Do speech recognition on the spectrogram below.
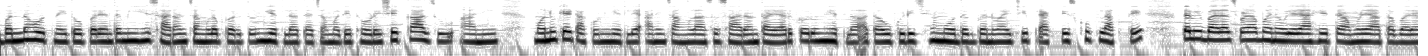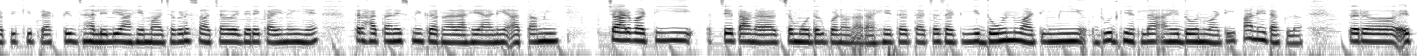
बंद होत नाही तोपर्यंत मी हे सारण चांगलं परतून घेतलं. त्याच्यामध्ये थोडेसे काजू आणि मनुके टाकून घेतले आणि चांगलं असं सारण तयार करून घेतलं. आता उकडीचे मोदक बनवायची प्रॅक्टिस खूप लागते. तर मी बऱ्याच वेळा बनवलेले आहे त्यामुळे आता बऱ्यापैकी प्रॅक्टिस झालेली आहे. माझ्याकडे साचा वगैरे काही नाही आहे तर हातानेच मी करणार आहे आणि आता मी चार वाटीचे तांदळाचं मोदक बनवणार आहे. तर त्याच्यासाठी दोन वाटी मी दूध घेतलं आणि दोन वाटी पाणी टाकलं. तर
